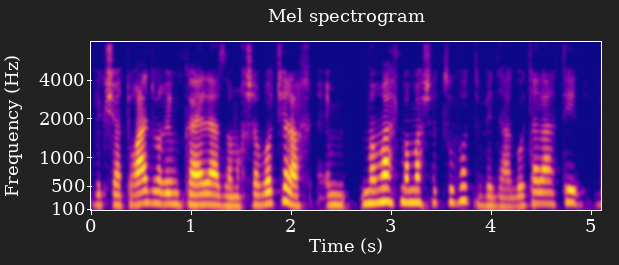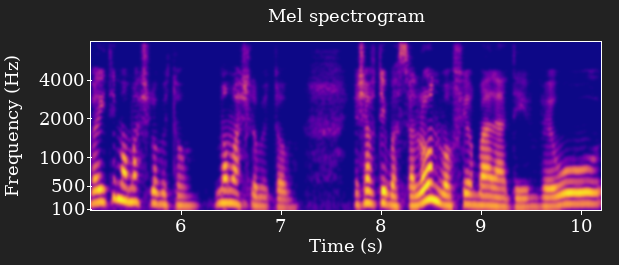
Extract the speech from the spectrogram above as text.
וכשאת רואה דברים כאלה, אז המחשבות שלך הן ממש ממש עצובות ודאגות על העתיד, והייתי ממש לא בטוב, ממש לא בטוב. ישבתי בסלון ואופיר בא לידי, והוא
